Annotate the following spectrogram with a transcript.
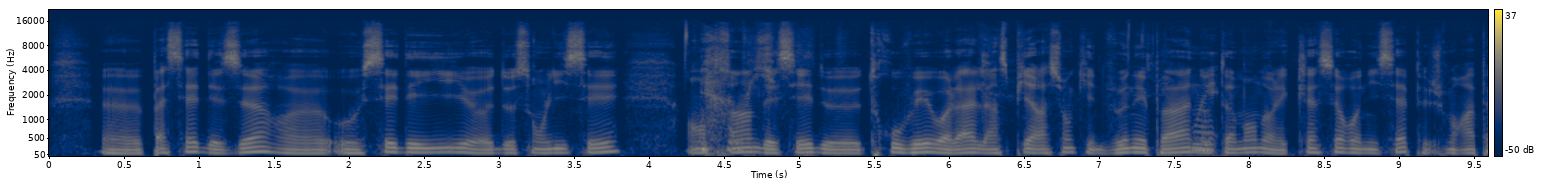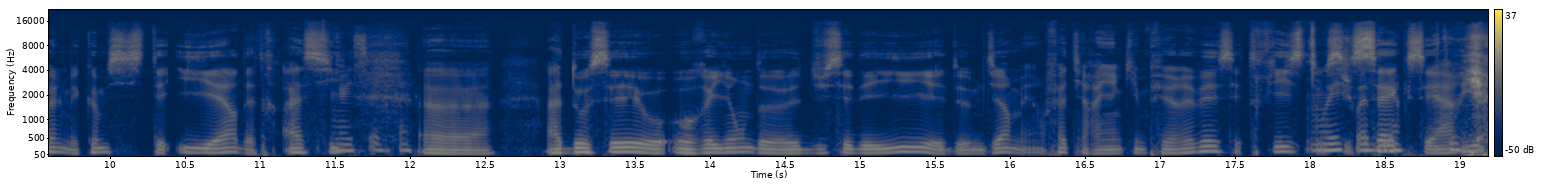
passait des heures au CDI de son lycée en train d'essayer de trouver voilà l'inspiration qui ne venait pas notamment dans les classeurs ONICEP je me rappelle mais comme si c'était hier d'être assis adossé au, rayon de, du CDI et de me dire mais en fait il y a rien qui me fait rêver. C'est triste c'est sec c'est aride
